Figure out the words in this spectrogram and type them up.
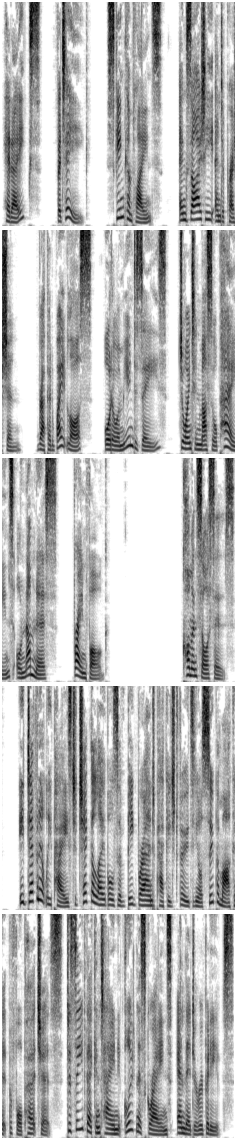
headaches, fatigue, skin complaints, anxiety and depression, rapid weight loss, autoimmune disease, joint and muscle pains or numbness, brain fog. Common sources. It definitely pays to check the labels of big brand packaged foods in your supermarket before purchase to see if they contain glutinous grains and their derivatives.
